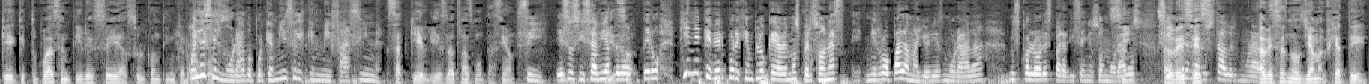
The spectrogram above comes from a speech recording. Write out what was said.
que, que tú puedas sentir ese azul con tintes ¿Cuál rojos. es el morado? Porque a mí es el que me fascina. Zadkiel, y es la transmutación. Sí, eso sí sabía, Y pero eso- pero tiene que ver, por ejemplo, que habemos personas, eh, mi ropa la mayoría es morada, mis colores para diseño son morados. Sí, Siempre a me ha veces, gustado el morado. a veces nos llama, fíjate,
